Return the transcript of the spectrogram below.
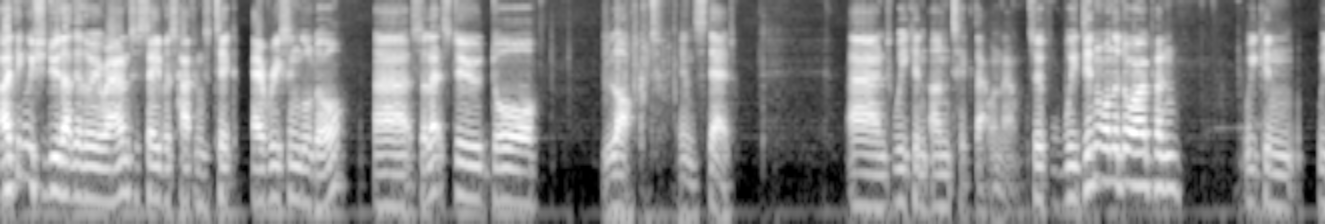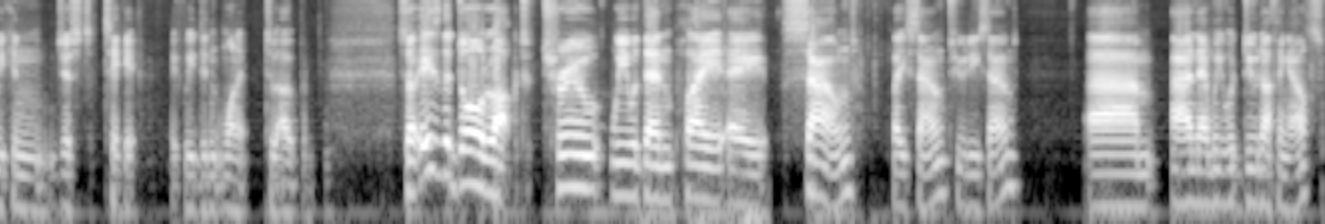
I think we should do that the other way around to save us having to tick every single door. Uh, so let's do door locked instead. And we can untick that one now. So if we didn't want the door open, we can we can just tick it if we didn't want it to open. So is the door locked? True, we would then play a sound, play sound, 2D sound, um, and then we would do nothing else.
